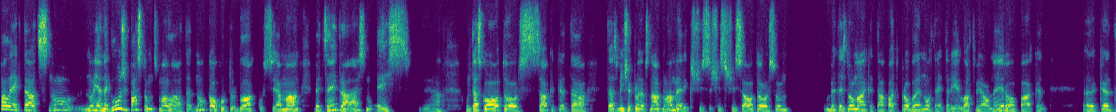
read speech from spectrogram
paliek tāds, nu, nu ja ne gluži pastumts malā, tad nu, kaut kur tur blakus, ja man, bet centrā esmu es. Ja. Un tas, ko autors saka, ka tā, tas, viņš ir, protams, nāk no Amerikas, šis, šis, šis autors, un, bet es domāju, ka tā pati problēma noteikti arī ir Latvijā un Eiropā, kad, kad,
